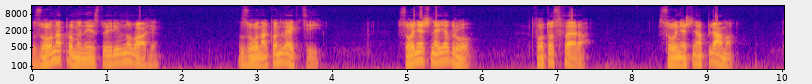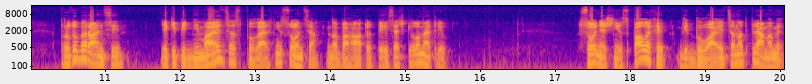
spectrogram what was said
Зона променистої рівноваги. Зона конвекції. Сонячне ядро. Фотосфера. Сонячна пляма. Протуберанці, які піднімаються з поверхні Сонця на багато тисяч кілометрів. Сонячні спалахи відбуваються над плямами.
